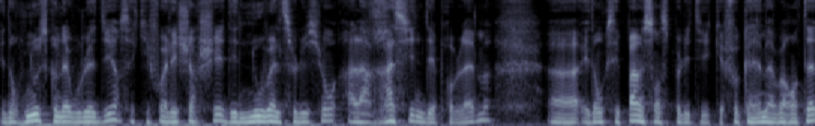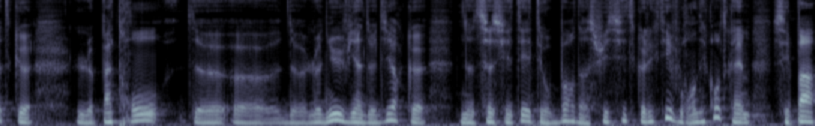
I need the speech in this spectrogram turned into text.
Et donc nous, ce qu'on a voulu dire, c'est qu'il faut aller chercher des nouvelles solutions à la racine des problèmes. Euh, et donc c'est pas un sens politique. Il faut quand même avoir en tête que le patron de, euh, de l'ONU vient de dire que notre société était au bord d'un suicide collectif. Vous vous rendez compte quand même C'est pas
